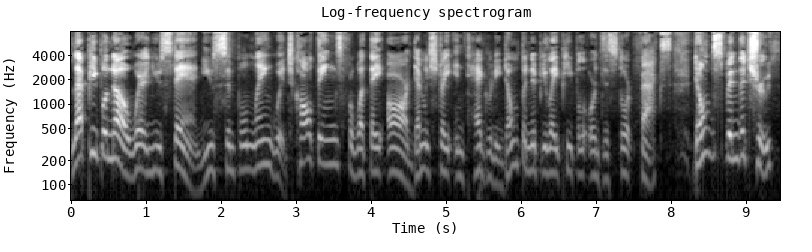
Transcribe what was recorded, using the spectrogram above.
Let people know where you stand. Use simple language. Call things for what they are. Demonstrate integrity. Don't manipulate people or distort facts. Don't spin the truth.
